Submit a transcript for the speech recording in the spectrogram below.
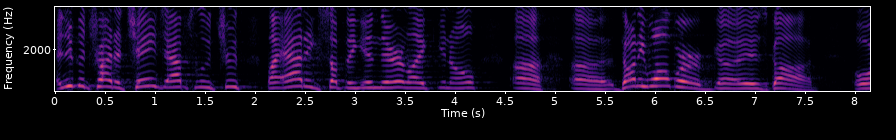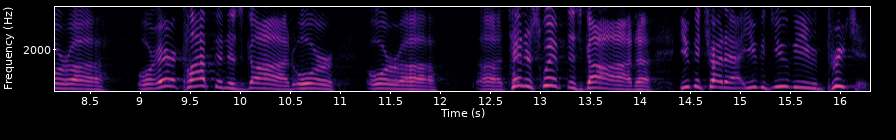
And you could try to change absolute truth by adding something in there, like, you know, uh, uh, Donnie Wahlberg uh, is God, or, uh, or Eric Clapton is God, or, or uh, uh, Taylor Swift is God. you could try to, you could, you could even preach it.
